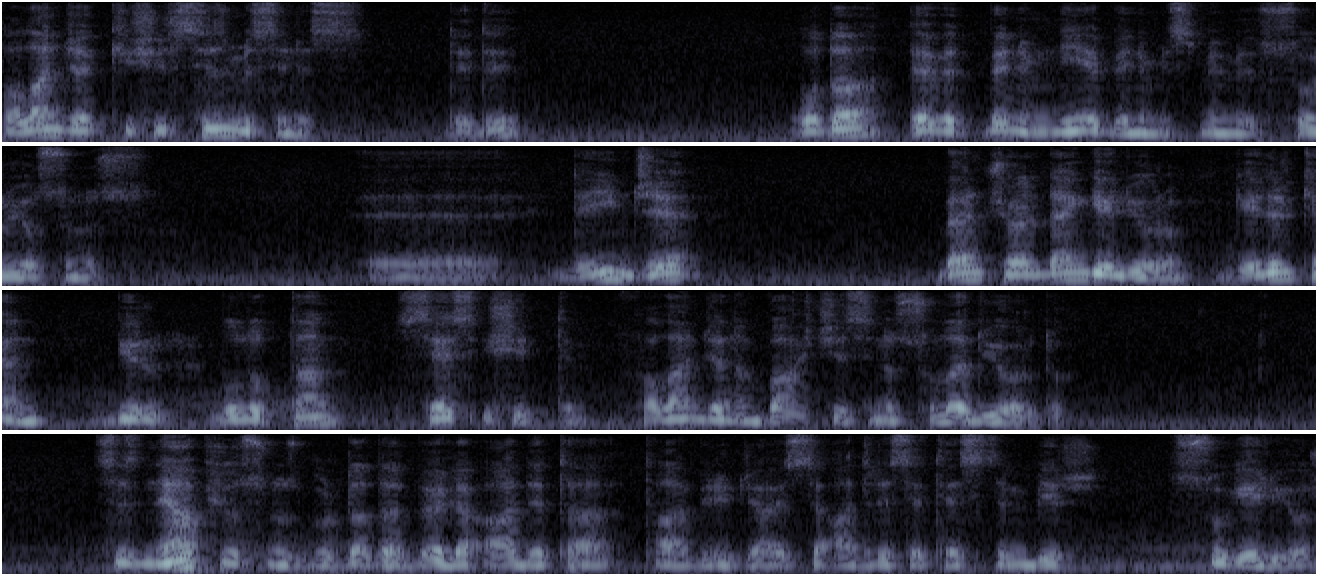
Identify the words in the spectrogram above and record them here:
falanca kişi siz misiniz dedi. O da evet benim niye benim ismimi soruyorsunuz Ee, deyince ben çölden geliyorum. Gelirken bir buluttan ses işittim. Falancanın bahçesini sula diyordu. Siz ne yapıyorsunuz burada da böyle adeta tabiri caizse adrese teslim bir su geliyor.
